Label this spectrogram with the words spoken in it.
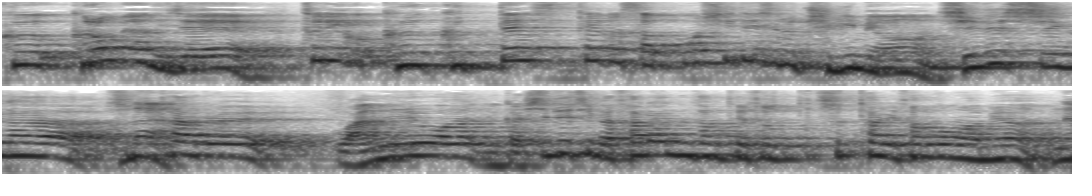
그 그러면 이제 trigger 그 그때 stack을 쌓고 시디시를 죽이면 시디시가 네. 수탈을 완료한, 그러니까 CDC가 살아있는 상태에서 수탈이 성공하면 네.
